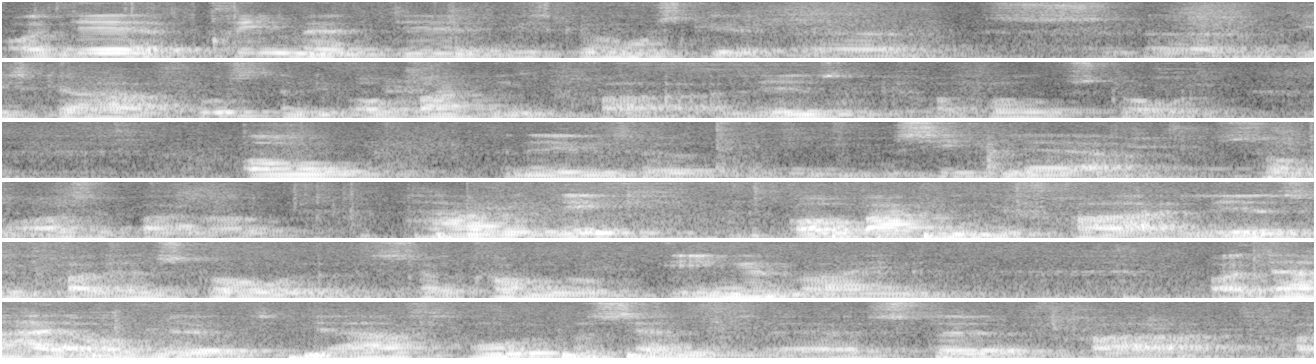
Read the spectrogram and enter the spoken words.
Og det er primært det, vi skal huske. Øh, øh, vi skal have fuldstændig opbakning fra ledelsen fra folkeskolen. Og en eventuel musiklærer, som også bakker op. Har du ikke opbakning fra ledelsen fra den skole, så kom du ingen vegne. Og der har jeg oplevet, at jeg har haft 100% øh, støtte fra, fra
